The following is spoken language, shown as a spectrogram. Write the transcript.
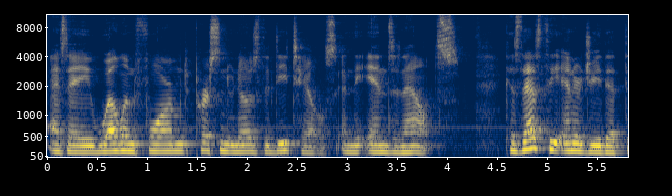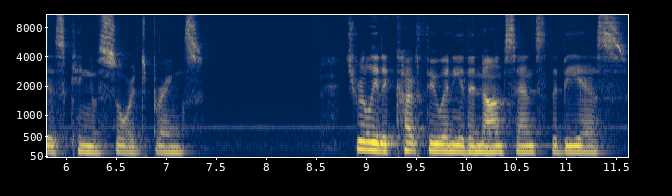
as a well informed person who knows the details and the ins and outs. Because that's the energy that this King of Swords brings. It's really to cut through any of the nonsense, the BS.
